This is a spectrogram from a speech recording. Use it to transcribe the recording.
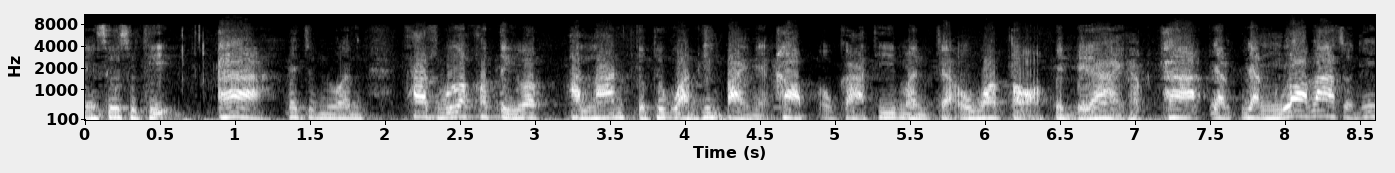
ยังซื้อสุทธิอ่า เป็นจำนวนถ้าสมมติว่าเขาตีว่าพันล้านเกือบทุกวันขึ้นไปเนี่ยครับ โอกาสที่มันจะโอเวอร์ต่อเป็นไปได้ครับครับอย่างอย่างรอบล่าสุดที่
